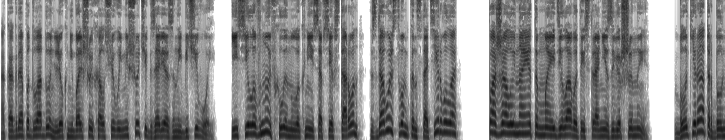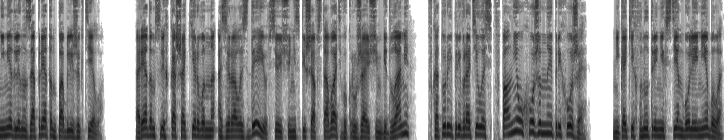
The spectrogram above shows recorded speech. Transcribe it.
А когда под ладонь лег небольшой холщовый мешочек, завязанный бичевой, и сила вновь хлынула к ней со всех сторон, с довольством констатировала, «Пожалуй, на этом мои дела в этой стране завершены». Блокиратор был немедленно запрятан поближе к телу. Рядом слегка шокированно озиралась Дею, все еще не спеша вставать в окружающем бедламе, в который превратилась вполне ухоженная прихожая. Никаких внутренних стен более не было,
